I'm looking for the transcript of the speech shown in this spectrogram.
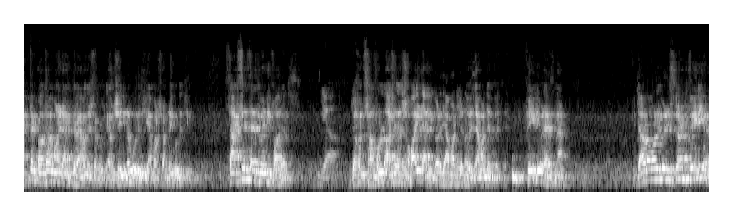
একটা কথা মনে রাখতে হবে আমাদের সকলকে। আমি সেদিনও বলেছি আমার সামনে বলেছি। সাকসেস হ্যাজ মেনি ফাদার্স যখন সাফল্য আসে সবাই দাবি করে যে আমার জন্য হয়েছে আমার জন্য হয়েছে। ফেলিওর হ্যাজ না কিন্তু আমরা মনে করি ইটস নট ফেলিয়ার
